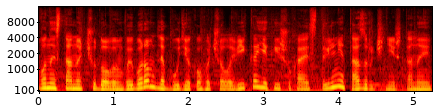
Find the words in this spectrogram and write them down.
Вони стануть чудовим вибором для будь-якого чоловіка, який шукає стильні та зручні штани.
